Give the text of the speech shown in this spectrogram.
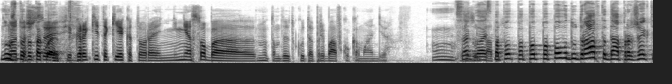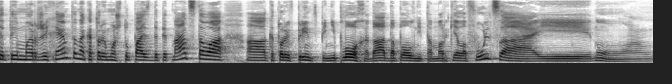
Ну, что-то такое. Игроки такие, которые не особо, ну, там, дают какую-то прибавку команде. Согласен. По, по, по, по поводу драфта, да, прожектит им Марджи Хэмптона, который может упасть до 15-го, а, который, в принципе, неплохо, да, дополнит там Маркела Фульца, и, ну,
